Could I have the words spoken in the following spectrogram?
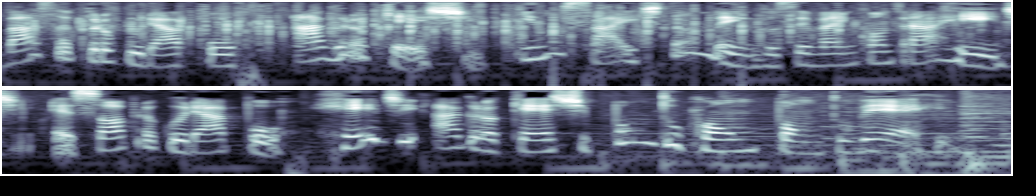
basta procurar por Agrocast. E no site também você vai encontrar a rede. É só procurar por redeagrocast.com.br.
